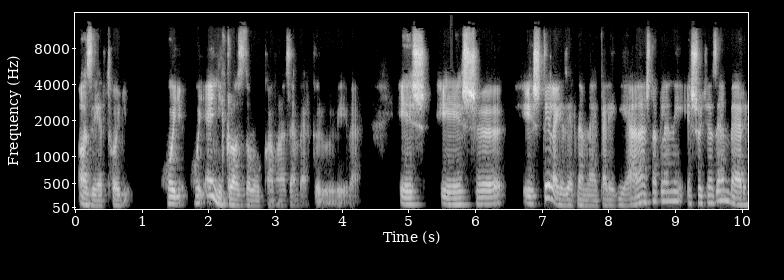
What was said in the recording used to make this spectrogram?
azért, hogy, hogy, hogy ennyi klassz dologgal van az ember körülvéve. És, és, és tényleg ezért nem lehet eléggé hálásnak lenni, és hogyha az ember,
